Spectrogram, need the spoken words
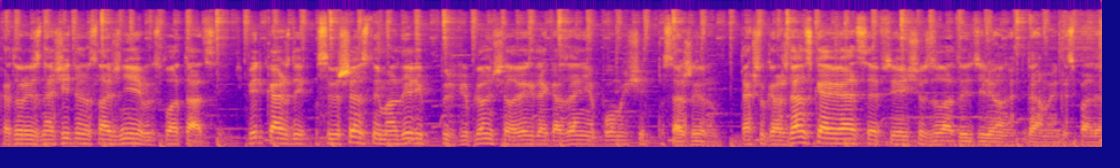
которые значительно сложнее в эксплуатации. Теперь каждой усовершенствованной модели прикреплен человек для оказания помощи пассажирам. Так что гражданская авиация все еще золотой теленок, дамы и господа.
